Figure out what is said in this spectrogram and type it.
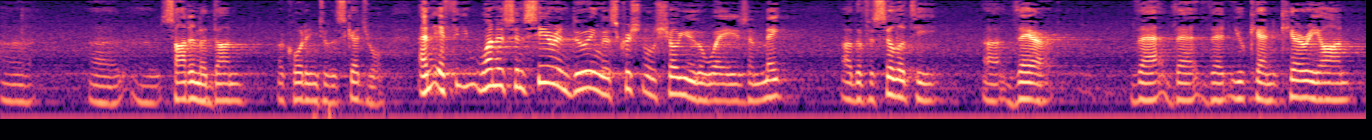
uh, uh, sadhana done according to the schedule. And if one is sincere in doing this, Krishna will show you the ways and make uh, the facility uh, there that that that you can carry on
